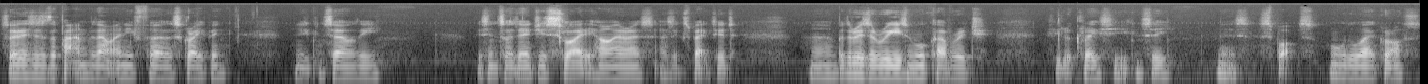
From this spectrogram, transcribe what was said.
So this is the pattern without any further scraping. As you can tell the this inside edge is slightly higher as, as expected. Uh, but there is a reasonable coverage if you look closer you can see there's spots all the way across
